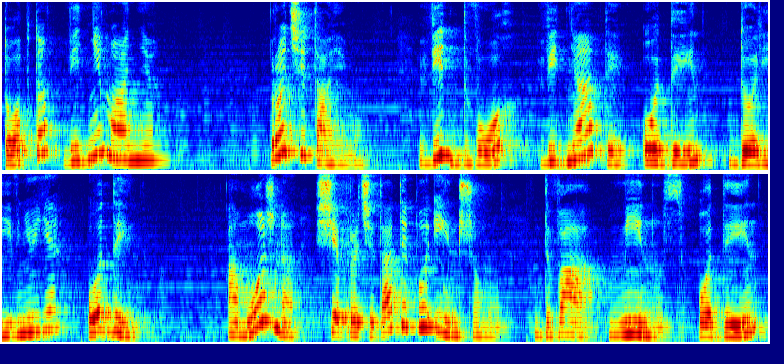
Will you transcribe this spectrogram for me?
тобто віднімання. Прочитаємо. Від двох відняти один дорівнює один. А можна ще прочитати по-іншому. 2 мінус 1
